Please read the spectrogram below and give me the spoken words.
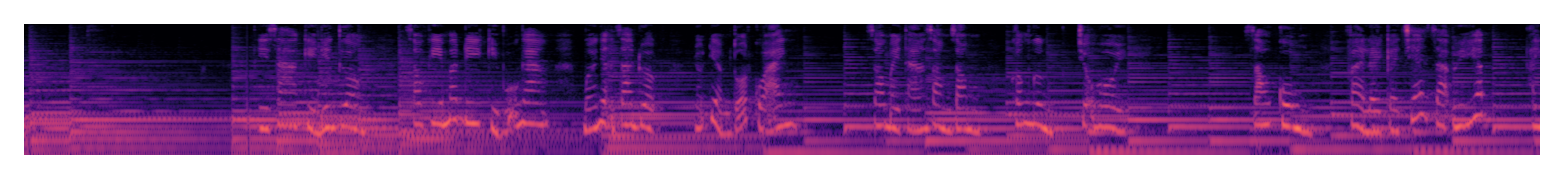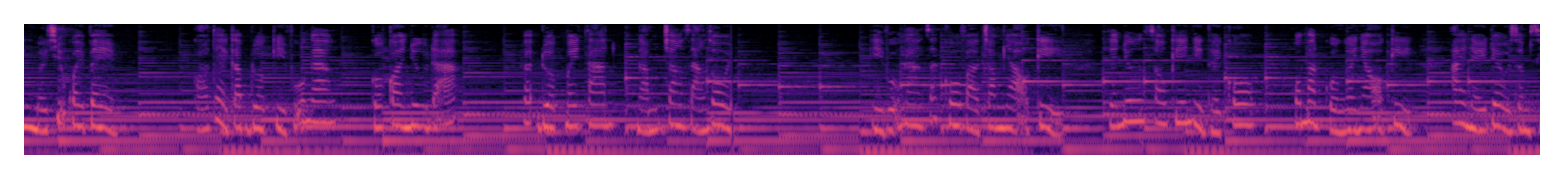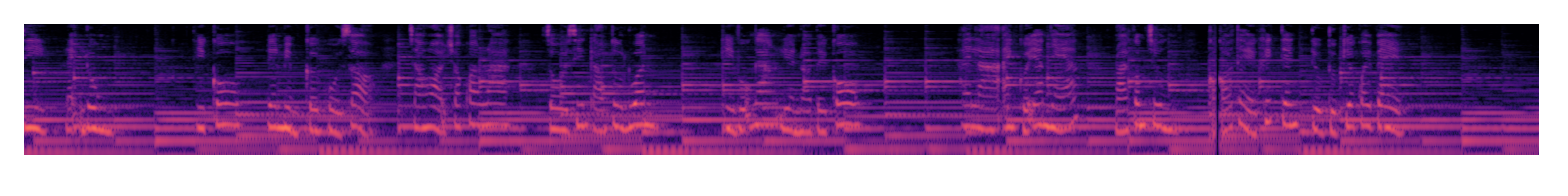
thì ra kỳ điên thường. Sau khi mất đi kỳ vũ ngang Mới nhận ra được những điểm tốt của anh. Sau mấy tháng dòng dòng Không ngừng triệu hồi. Sau cùng Phải lấy cái chết ra uy hiếp Anh mới chịu quay về. Có thể gặp được kỳ vũ ngang Cô coi như đã Đợi được mây tan ngắm trăng sáng rồi. Kỳ vũ ngang dắt cô vào trong nhà họ kỷ. Thế nhưng sau khi nhìn thấy cô Khuôn mặt của người nhà họ kỷ Ai nấy đều dầm gì, lạnh lùng thì cô liền mỉm cười khổ sở Chào hỏi cho qua loa, Rồi xin cáo từ luôn. Thì Vũ Ngang liền nói với cô, Hay là anh cưới em nhé, Nói không chừng có thể khích tên tiểu tử kia quay về.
